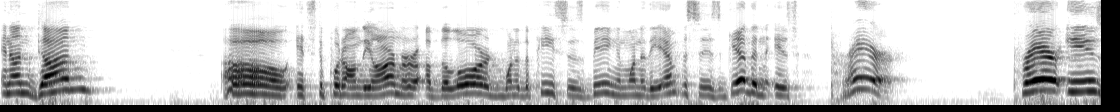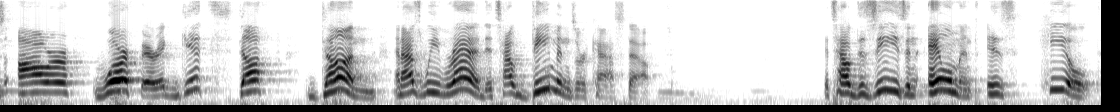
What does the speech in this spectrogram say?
and undone. Oh, it's to put on the armor of the Lord. One of the pieces being and one of the emphases given is prayer. Prayer is our warfare, it gets stuff done. And as we read, it's how demons are cast out. It's how disease and ailment is healed.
